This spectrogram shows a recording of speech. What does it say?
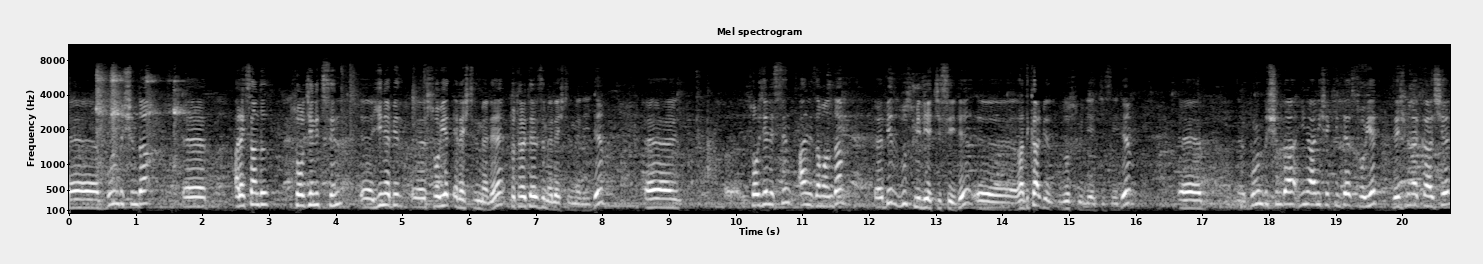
E, bunun dışında e, Alexander Solzhenitsyn e, yine bir e, Sovyet eleştirmeni, totalitarizm eleştirmeniydi. E, Solzhenitsyn aynı zamanda e, bir Rus milliyetçisiydi, e, radikal bir Rus milliyetçisiydi. E, bunun dışında yine aynı şekilde Sovyet rejimine karşı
